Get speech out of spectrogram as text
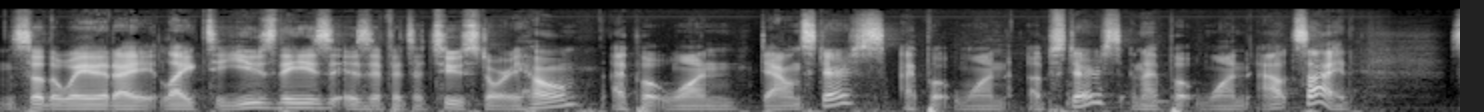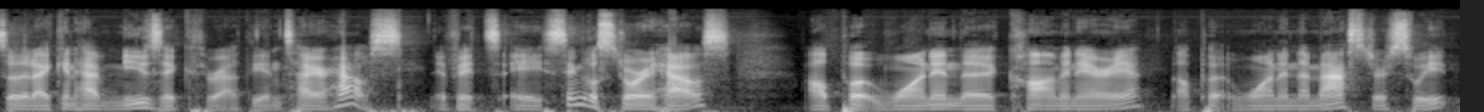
And so the way that I like to use these is if it's a two-story home, I put one downstairs, I put one upstairs, and I put one outside, so that I can have music throughout the entire house. If it's a single-story house, I'll put one in the common area, I'll put one in the master suite,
